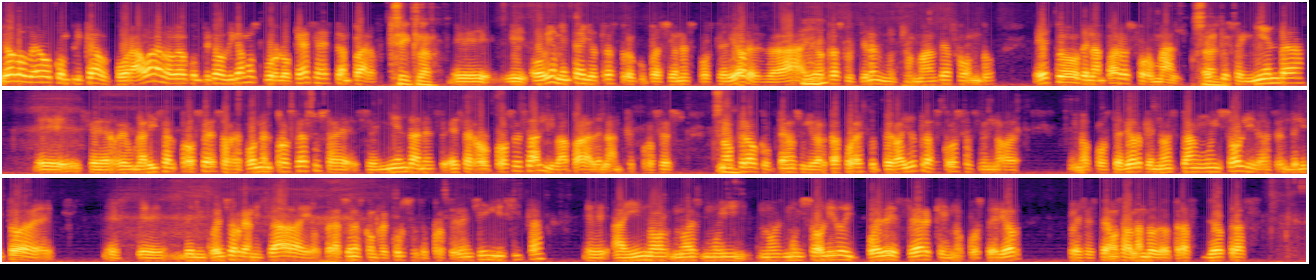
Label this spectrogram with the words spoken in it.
Yo lo veo complicado, por ahora lo veo complicado, digamos, por lo que hace a este amparo. Sí, claro. Eh, y obviamente hay otras preocupaciones posteriores, ¿verdad? Hay otras cuestiones mucho más de fondo. Esto del amparo es formal. Esto se enmienda, eh, se regulariza el proceso, repone el proceso, se, se enmienda ese, ese, error procesal y va para adelante el proceso. No creo que obtengan su libertad por esto, pero hay otras cosas en lo, en lo posterior que no están muy sólidas. El delito de este, delincuencia organizada y operaciones con recursos de procedencia ilícita, eh, ahí no, no es muy no es muy sólido y puede ser que en lo posterior pues estemos hablando de otras de otras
